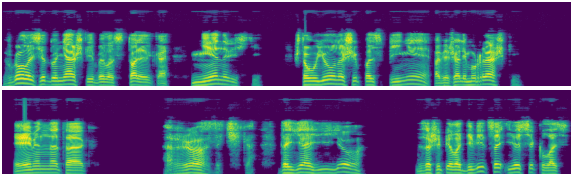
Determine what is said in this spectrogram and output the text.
В голосе Дуняшки было столько ненависти, что у юноши по спине побежали мурашки. Именно так. Розочка, да я ее... Зашипела девица и осеклась.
